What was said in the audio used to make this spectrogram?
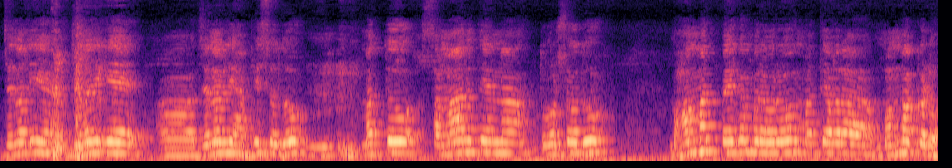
ಜನರಿ ಜನರಿಗೆ ಆ, ಜನರಲ್ಲಿ ಹಬ್ಬಿಸೋದು ಮತ್ತು ಸಮಾನತೆಯನ್ನು ತೋರಿಸೋದು. ಮೊಹಮ್ಮದ್ ಪೈಗಂಬರ್ ಅವರು ಮತ್ತು ಅವರ ಮೊಮ್ಮಕ್ಕಳು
